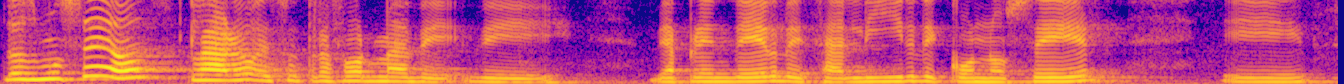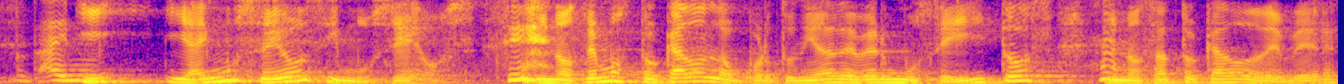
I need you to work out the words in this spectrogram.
Los museos, claro, es otra forma de, de aprender, de salir, de conocer. Eh, y, hay museos y museos. Y nos hemos tocado la oportunidad de ver museitos y nos ha tocado de ver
